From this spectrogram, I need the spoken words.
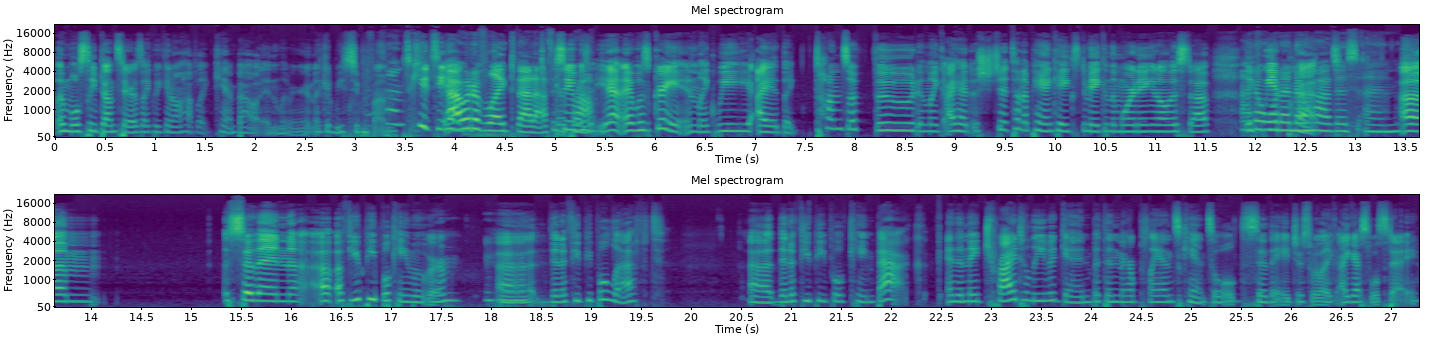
and we'll sleep downstairs, like, we can all have, like, camp out in the living room, like, it'll be super fun. Sounds cute. See, Yeah. I would have liked that after So it prom. was, yeah, it was great. And, like, we, I had, like, tons of food and, like, I had a shit ton of pancakes to make in the morning and all this stuff. I don't want to know how this ends. Um, so then a, a few people came over. Mhm. Uh, then a few people left. Uh, then a few people came back, and then they tried to leave again, but then their plans canceled. So they just were like, "I guess we'll stay."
